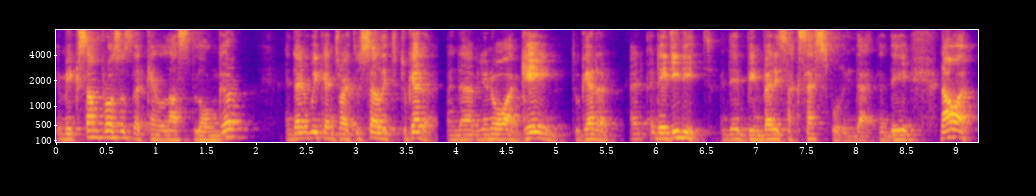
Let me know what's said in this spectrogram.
and make some process that can last longer and then we can try to sell it together and have you know a gain together. And, and, they did it. And they've been very successful in that. And they now uh,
